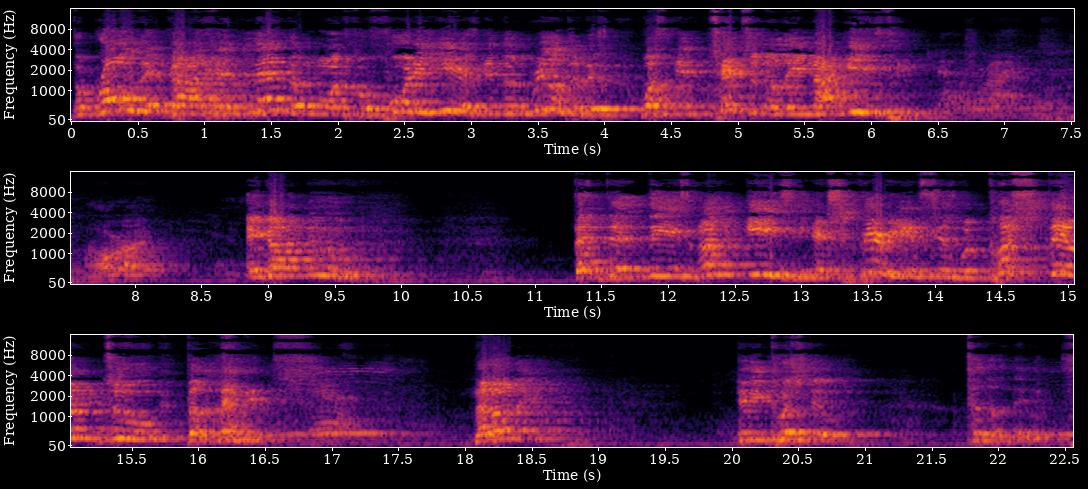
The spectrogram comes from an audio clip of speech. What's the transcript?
the road that God had led them on for 40 years in the wilderness was intentionally not easy. That's right. All right. And God knew that th- these uneasy experiences would push them to the limits. Yes. Not only did he push them to the limits,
